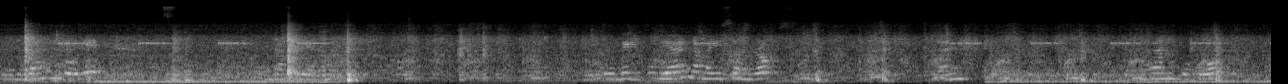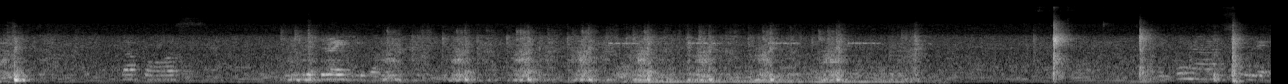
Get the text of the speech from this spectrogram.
Lalabahan ko ulit. Ang laki yan, no? May tubig po yan na may sunrocks. Yan. Lalabahan ko po. Tapos, i-dry dito. Ito na, sulit.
